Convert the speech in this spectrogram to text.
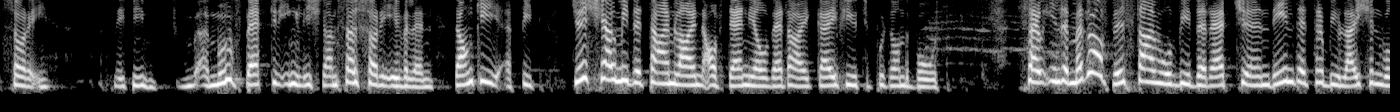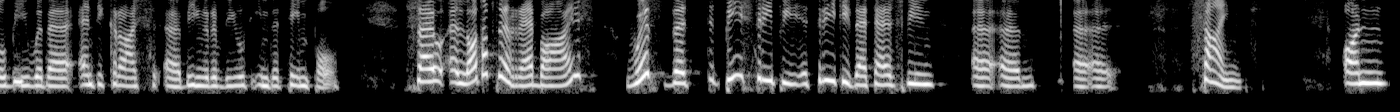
Sorry. Let me move back to English. I'm so sorry Evelyn. Donkey, uh, Piet. Just show me the timeline of Daniel that I gave you to put on the board. So in the middle of this time will be the rapture and then the tribulation will be with the antichrist uh, being revealed in the temple. So a lot of the rabbis with the peace treaty that has been uh, um, uh, uh, signed on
